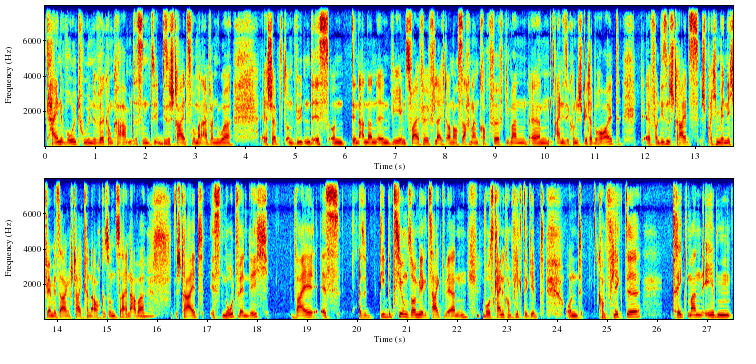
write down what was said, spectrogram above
keine wohltuende Wirkung haben. Das sind diese Streits, wo man einfach nur erschöpft und wütend ist und den anderen irgendwie im Zweifel vielleicht auch noch Sachen an den Kopf wirft, die man ähm, eine Sekunde später bereut. Äh, von diesen Streits sprechen wir nicht, wenn wir sagen, Streit kann auch gesund sein. Aber mhm. Streit ist notwendig, weil es also die Beziehung soll mir gezeigt werden, wo es keine Konflikte gibt. Und Konflikte trägt man eben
